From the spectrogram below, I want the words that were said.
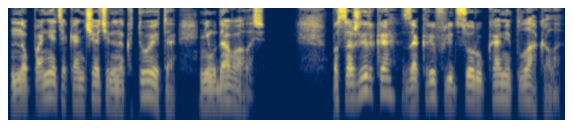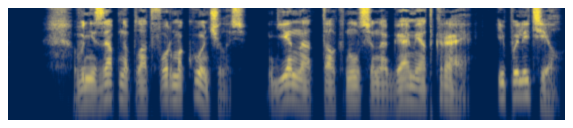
но понять окончательно, кто это, не удавалось. Пассажирка, закрыв лицо руками, плакала. Внезапно платформа кончилась. Гена оттолкнулся ногами от края и полетел.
